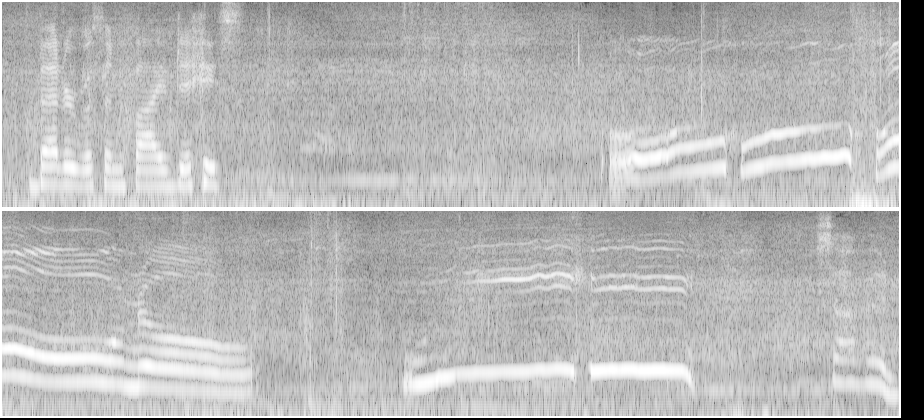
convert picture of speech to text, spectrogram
better within five days. Oh, oh, oh no. Wee Seven,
